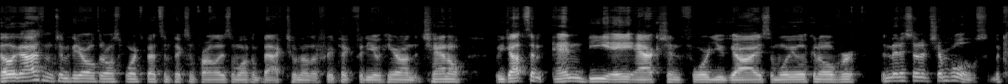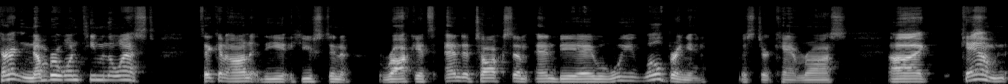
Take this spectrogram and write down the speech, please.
Hello guys, I'm Timothy Earle, Throw Sports Bets and Picks and Parlays, and welcome back to another free pick video here on the channel. We got some NBA action for you guys, and we'll be looking over the Minnesota Timberwolves, the current number one team in the West, taking on the Houston Rockets. And to talk some NBA, we will bring in Mr. Cam Ross. Uh, Cam,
